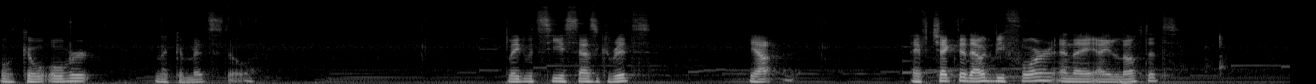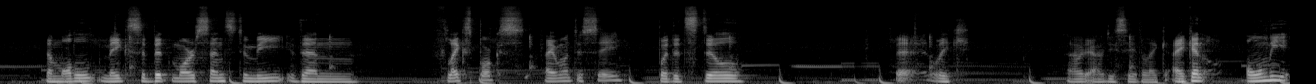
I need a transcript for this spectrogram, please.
we'll go over the commits though. Played with CSS Grid. Yeah. I've checked it out before and I, I loved it. The model makes a bit more sense to me than Flexbox, I want to say. But it's still... Uh, like... How, how do you say it? Like, I can only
